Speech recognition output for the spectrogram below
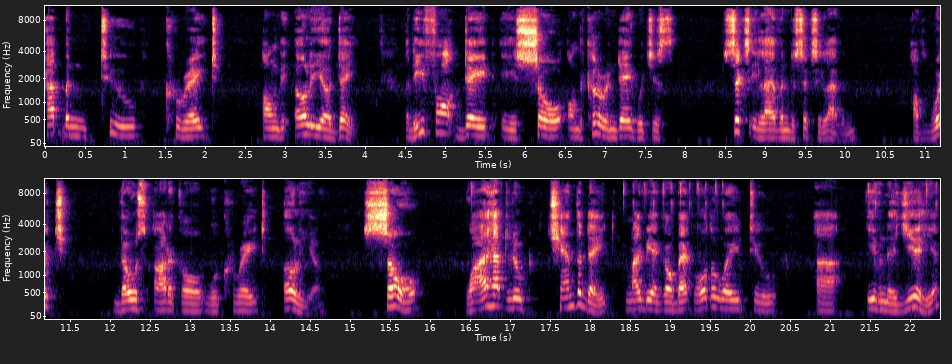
happen to create on the earlier date. The default date is shown on the current date, which is 611 to 611, of which those articles were created earlier. So what I have to do, change the date. Maybe I go back all the way to uh, even a year here.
